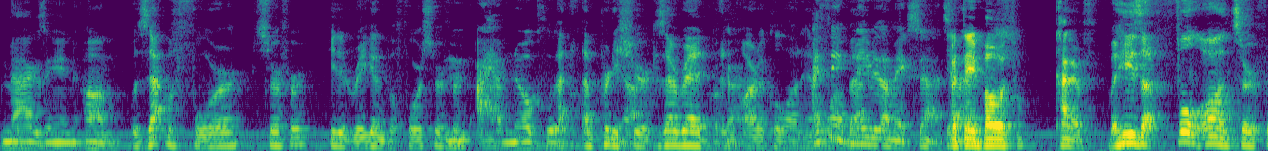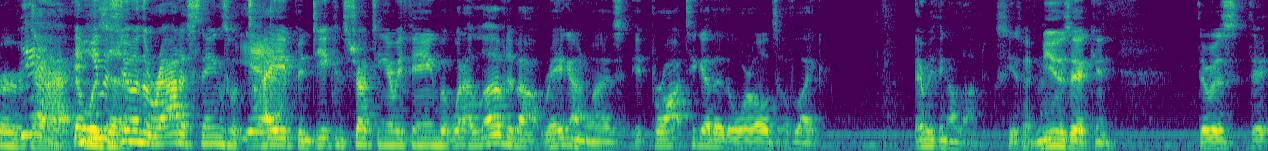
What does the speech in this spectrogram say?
magazine um Was that before Surfer? He did Ray Gun before Surfer. i have no clue I, I'm pretty Yeah. sure because I read an article on him. i a while think back. maybe that makes sense But they both kind of But he's a full-on surfer. yeah That and he was a- doing the raddest things with Yeah. type and deconstructing everything but what i loved about raygun was it brought together the worlds of like everything i loved excuse me music and there was there,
